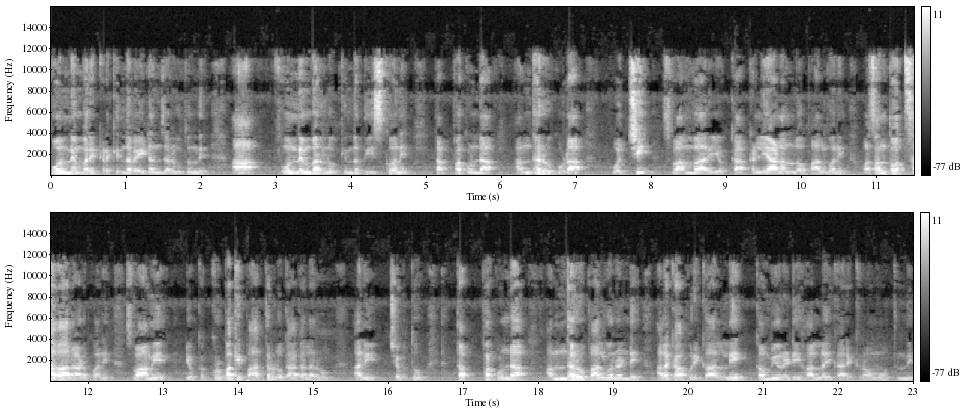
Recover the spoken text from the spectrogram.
ఫోన్ నెంబర్ ఇక్కడ కింద వేయటం జరుగుతుంది. ఆ ఫోన్ నెంబర్లు కింద తీసుకొని తప్పకుండా అందరూ కూడా వచ్చి స్వామివారి యొక్క కళ్యాణంలో పాల్గొని వసంతోత్సవాలు ఆడుకొని స్వామి యొక్క కృపకి పాత్రులు కాగలరు అని చెబుతూ తప్పకుండా అందరూ పాల్గొనండి. అలకాపురి కాలనీ కమ్యూనిటీ హాల్లో ఈ కార్యక్రమం అవుతుంది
